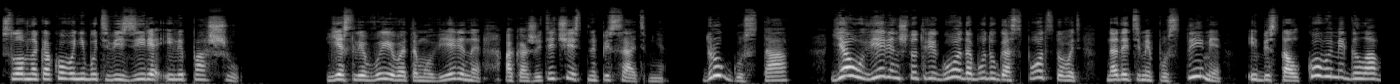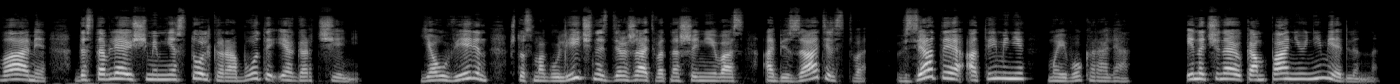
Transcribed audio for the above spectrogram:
словно какого-нибудь визиря или пашу? Если вы в этом уверены, окажите честь написать мне. Друг Густав, я уверен, что три года буду господствовать над этими пустыми и бестолковыми головами, доставляющими мне столько работы и огорчений. Я уверен, что смогу лично сдержать в отношении вас обязательства, взятые от имени моего короля. И начинаю кампанию немедленно.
